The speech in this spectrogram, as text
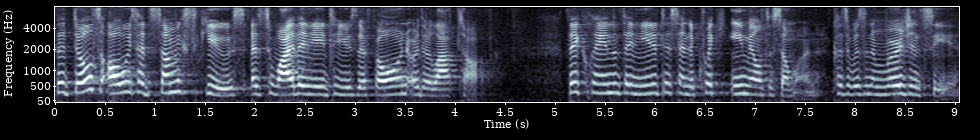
the adults always had some excuse as to why they needed to use their phone or their laptop. They claimed that they needed to send a quick email to someone because it was an emergency,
